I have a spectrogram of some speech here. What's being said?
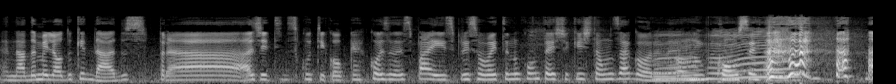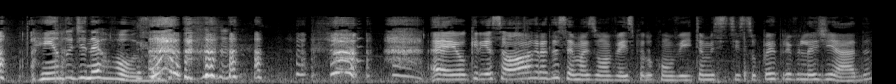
É nada melhor do que dados para a gente discutir qualquer coisa nesse país, principalmente no contexto que estamos agora, né? Hum, Com certeza. Rindo de nervoso. É, eu queria só agradecer mais uma vez pelo convite. Eu me senti super privilegiada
